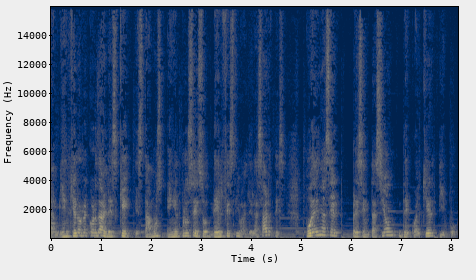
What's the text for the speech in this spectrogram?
También quiero recordarles que estamos en el proceso del Festival de las Artes. Pueden hacer presentación de cualquier tipo.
